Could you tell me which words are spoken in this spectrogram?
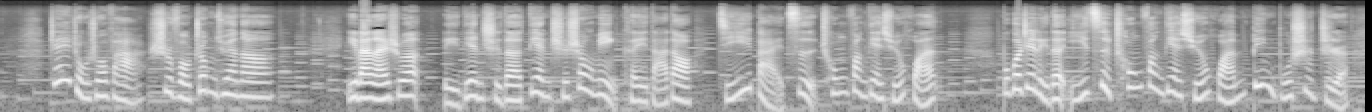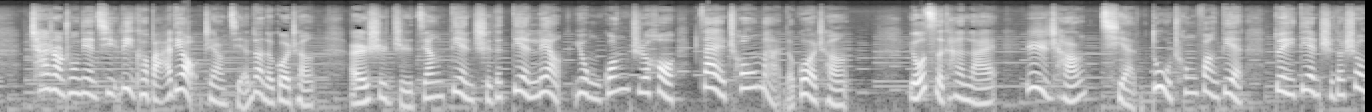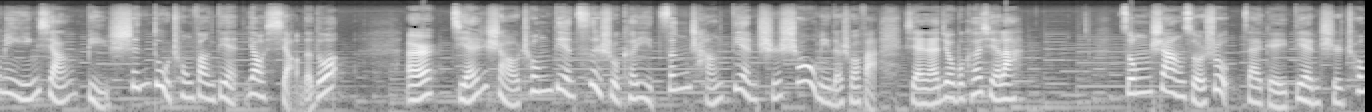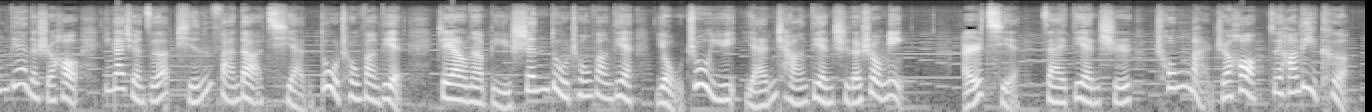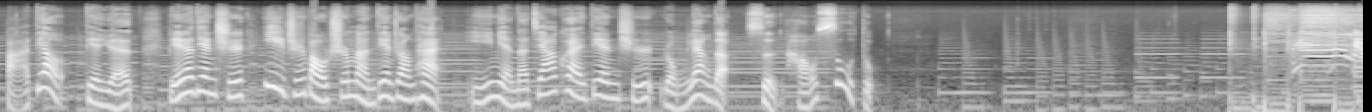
这种说法是否正确呢？一般来说，锂电池的电池寿命可以达到几百次充放电循环。不过，这里的一次充放电循环并不是指插上充电器立刻拔掉这样简短的过程，而是指将电池的电量用光之后再充满的过程。由此看来，日常浅度充放电对电池的寿命影响比深度充放电要小得多。而减少充电次数可以增长电池寿命的说法，显然就不科学啦。综上所述，在给电池充电的时候，应该选择频繁的浅度充放电，这样呢，比深度充放电有助于延长电池的寿命。而且在电池充满之后，最好立刻拔掉电源，别让电池一直保持满电状态。以免呢加快电池容量的损耗速度。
